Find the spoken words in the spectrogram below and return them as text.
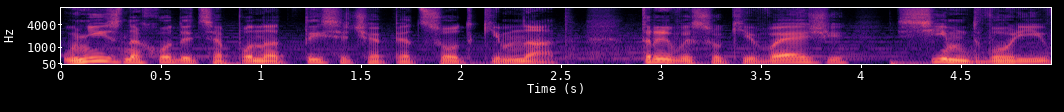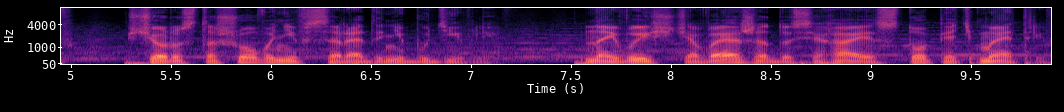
У ній знаходиться понад 1500 кімнат, три високі вежі, сім дворів, що розташовані всередині будівлі. Найвища вежа досягає 105 метрів.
